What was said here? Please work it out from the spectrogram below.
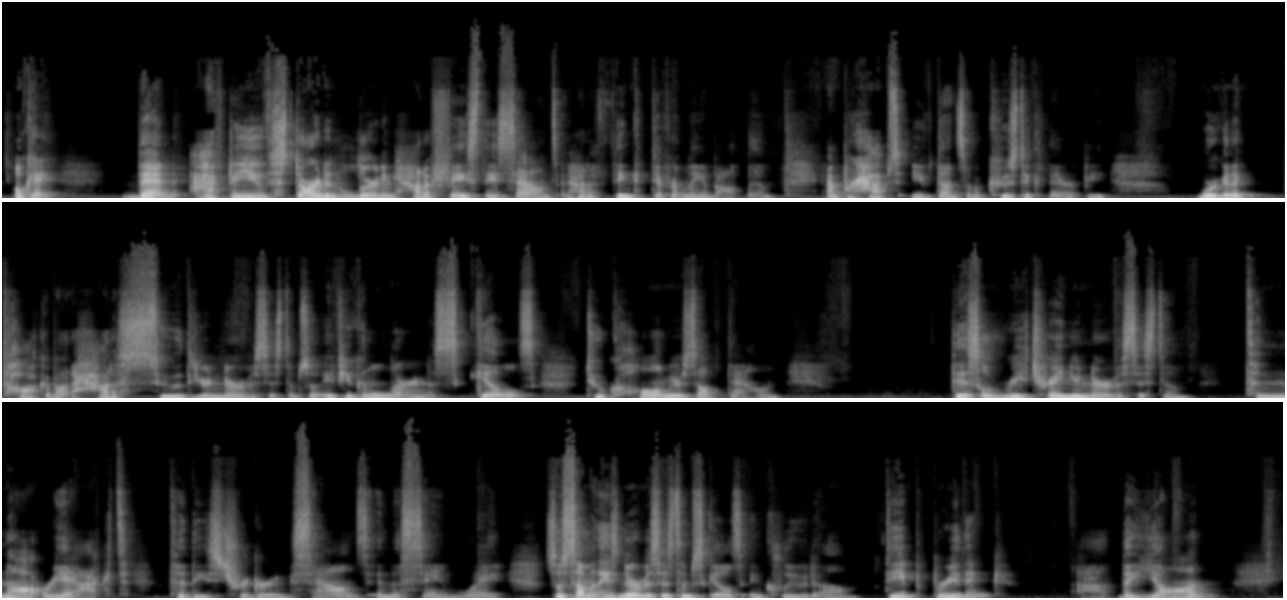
Okay, then, after you've started learning how to face these sounds and how to think differently about them, and perhaps you've done some acoustic therapy, we're going to talk about how to soothe your nervous system. So, if you can learn skills to calm yourself down, this will retrain your nervous system to not react to these triggering sounds in the same way. So, some of these nervous system skills include um, deep breathing, uh, the yawn,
